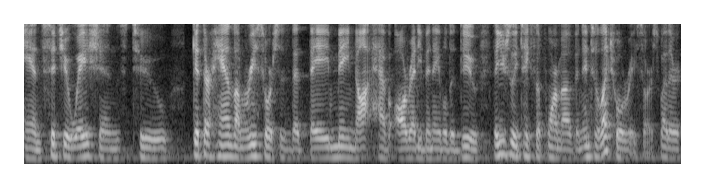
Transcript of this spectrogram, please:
and situations to get their hands on resources that they may not have already been able to do. That usually takes the form of an intellectual resource, whether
